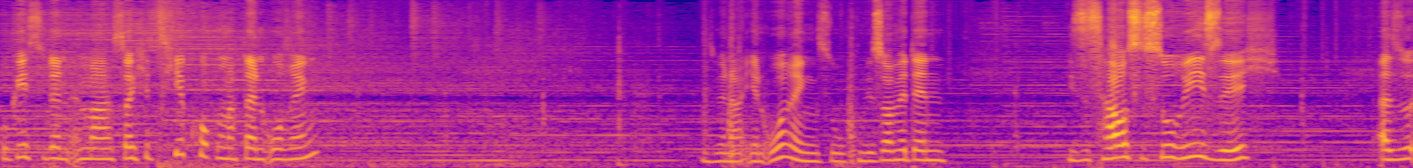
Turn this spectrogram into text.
Wo gehst du denn immer? Soll ich jetzt hier gucken nach deinen Ohrringen? Müssen wir nach ihren Ohrringen suchen. Wie sollen wir denn... Dieses Haus ist so riesig. Also,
